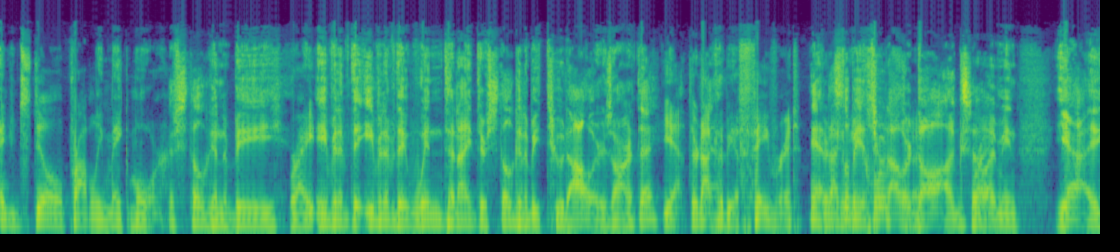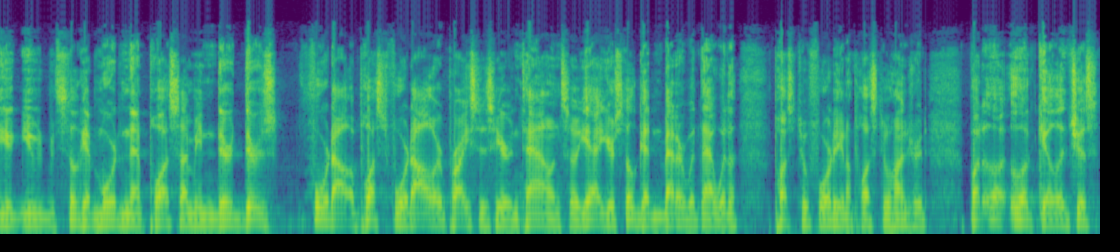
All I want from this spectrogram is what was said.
and you'd still probably make more. They're still going to be Right. Even if they even if they win tonight, they're still going to be two dollars, aren't they? Yeah, they're not going to be a favorite. Yeah, they're not still gonna be a two dollar dog. So Right. I mean, yeah, you you would still get more than that. Plus, I mean, there there's four dollar plus four dollar prices here in town. So yeah, you're still getting better with that with a plus two forty and a plus two hundred. But look, look, Gill, it just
